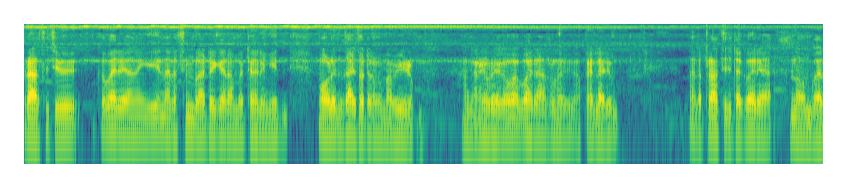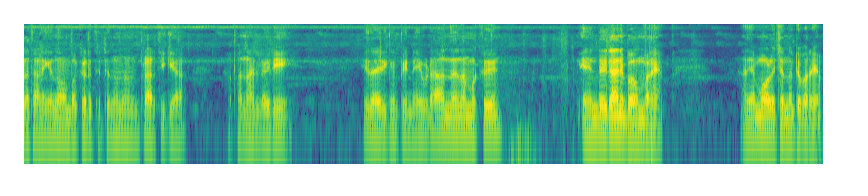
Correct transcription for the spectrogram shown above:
പ്രാർത്ഥിച്ച് ഒക്കെ വരികയാണെങ്കിൽ നല്ല സിമ്പിളായിട്ട് കയറാൻ പറ്റുക അല്ലെങ്കിൽ മുകളിൽ നിന്ന് താഴ്ത്തോട്ട് ഇറങ്ങുമ്പോൾ വീഴും. അങ്ങനെ ഇവിടെയൊക്കെ വരാറുള്ളത് അപ്പോൾ എല്ലാവരും നല്ല പ്രാർത്ഥിച്ചിട്ടൊക്കെ വരിക. നോമ്പ് കാലത്താണെങ്കിൽ നോമ്പൊക്കെ എടുത്തിട്ട് നല്ലോണം പ്രാർത്ഥിക്കുക. അപ്പോൾ നല്ലൊരു ഇതായിരിക്കും. പിന്നെ ഇവിടെ വന്ന് നമുക്ക് എന്റെ ഒരു അനുഭവം പറയാം. അത് ഞാൻ മുകളിൽ ചെന്നിട്ട് പറയാം.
